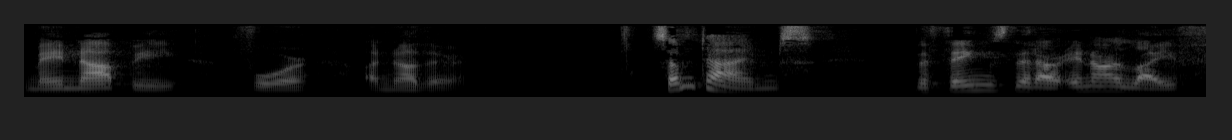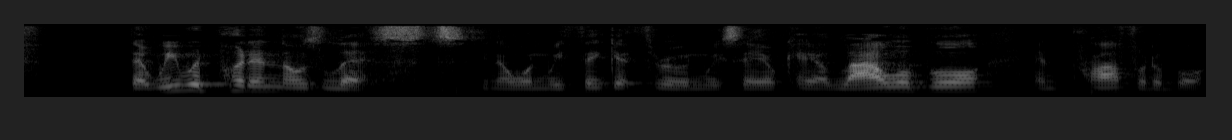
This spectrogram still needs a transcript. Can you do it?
may not be for another. Sometimes the things that are in our life that we would put in those lists, you know, when we think it through and we say, okay, allowable and profitable,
